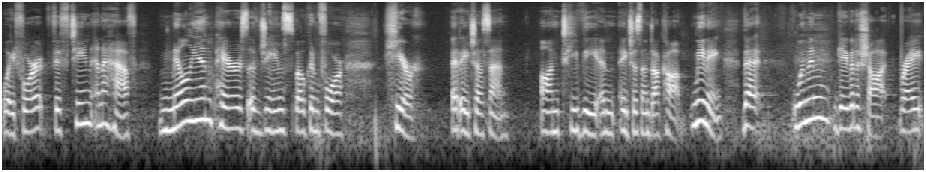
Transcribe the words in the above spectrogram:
wait for it, 15 and a half million pairs of jeans spoken for here at HSN on TV and hsn.com, meaning that women gave it a shot, right?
